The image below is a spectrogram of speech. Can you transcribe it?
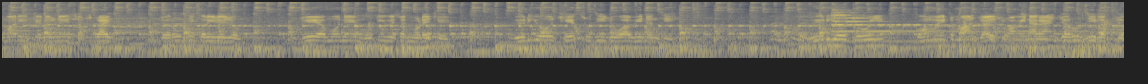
અમારી ચેનલને સબસ્ક્રાઈબ જરૂરથી કરી લેજો જે અમોને મોટિવેશન મળે છે. વીડિયો છેક સુધી જોવા વિનંતી. વીડિયો જોઈ કોમેન્ટમાં જય સ્વામિનારાયણ જરૂરથી લખજો.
